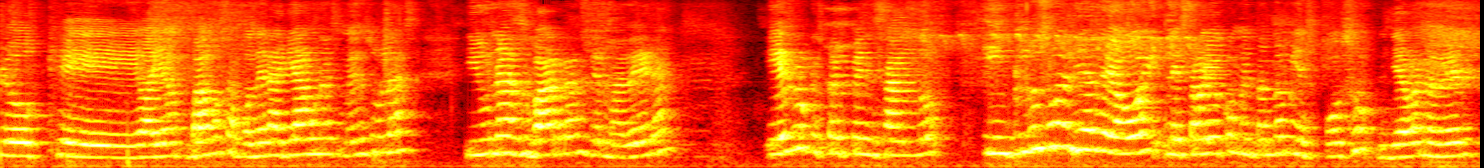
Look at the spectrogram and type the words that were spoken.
lo que vaya, vamos a poner allá unas ménsulas y unas barras de madera. Y es lo que estoy pensando. Incluso el día de hoy le estaba yo comentando a mi esposo, ya van a ver,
